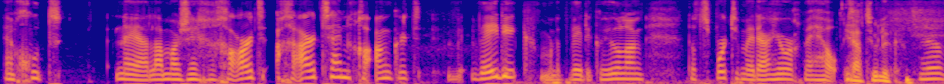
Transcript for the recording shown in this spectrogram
en goed, nou ja, laat maar zeggen, geaard, geaard zijn, geankerd, weet ik, maar dat weet ik al heel lang, dat sporten me daar heel erg bij helpt. Ja, tuurlijk. Ja.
